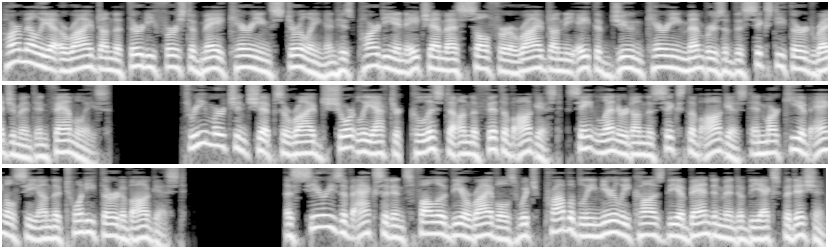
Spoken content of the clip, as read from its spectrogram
Parmelia arrived on 31 May carrying Stirling and his party and HMS Sulphur arrived on 8 June carrying members of the 63rd Regiment and families. Three merchant ships arrived shortly after, Calista on 5 August, St. Leonard on 6 August and Marquis of Anglesey on 23 August. A series of accidents followed the arrivals which probably nearly caused the abandonment of the expedition.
